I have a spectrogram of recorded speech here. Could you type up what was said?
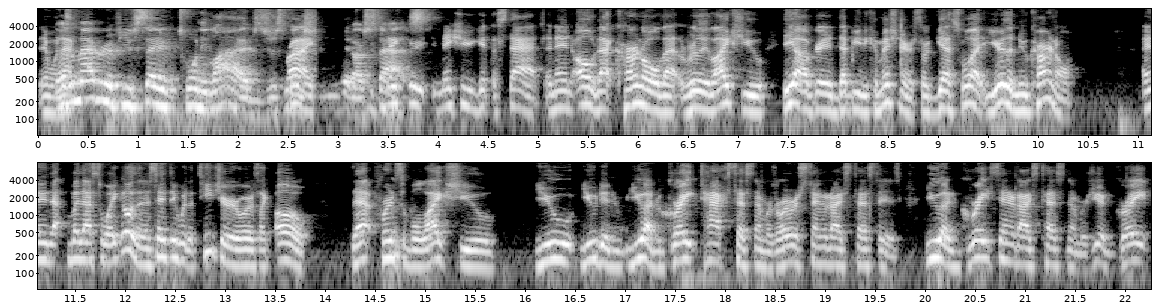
then when doesn't that, matter if you save 20 lives just right. make sure you hit our just make stats. sure, make sure you get the stats. And then oh that colonel that really likes you he got upgraded deputy commissioner. So guess what? You're the new colonel. And that, but that's the way it goes. And the same thing with the teacher where it's like oh that principal likes you. You you did you had great TAKS test numbers or whatever standardized test is. You had great standardized test numbers. You had great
